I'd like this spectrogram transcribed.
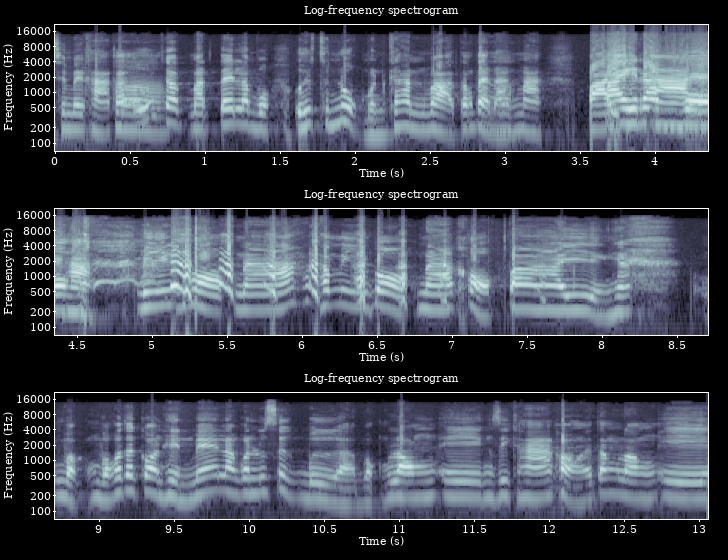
ใช่ไหมคะก็เออเอ้ยก็มาเต้นลำวงเอ้ยสนุกเหมือนกันว่ะตั้งแต่นั้นมาไปไปรำวงค่ะมีบอกนะ ถ้ามีบอกนะขอไปอย่างเงี้ย บอกบอกว่าแต่ก่อนเห็นแม่เราก็รู้สึกเบื่อ บอกลองเองสิคะของก็ต้องลองเอง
